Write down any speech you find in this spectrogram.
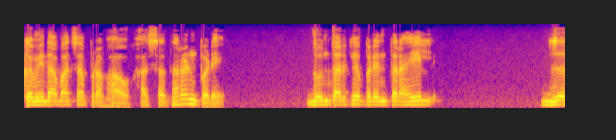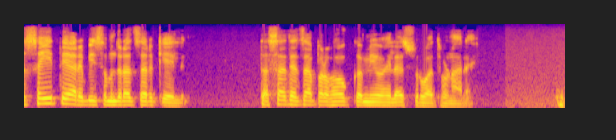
कमी दाबाचा प्रभाव हा साधारणपणे दोन तारखेपर्यंत राहील. जसंही ते अरबी समुद्रात सरकेल तसा त्याचा प्रभाव कमी व्हायला सुरुवात होणार आहे.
